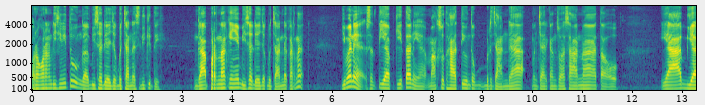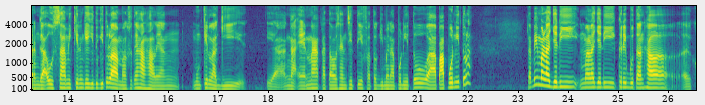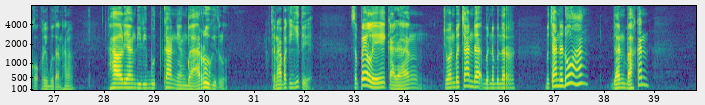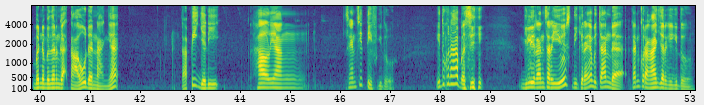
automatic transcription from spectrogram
orang-orang di sini tuh nggak bisa diajak bercanda sedikit deh nggak pernah kayaknya bisa diajak bercanda karena gimana ya setiap kita nih ya maksud hati untuk bercanda mencarikan suasana atau ya biar nggak usah mikirin kayak gitu gitulah maksudnya hal-hal yang mungkin lagi ya nggak enak atau sensitif atau gimana pun itu apa pun itulah. Tapi malah jadi malah jadi keributan hal eh, kok keributan hal hal yang diributkan yang baru gitu loh. Kenapa kayak gitu ya? Sepele kadang cuman bercanda bener-bener bercanda doang. Dan bahkan bener-bener nggak tahu dan nanya tapi jadi hal yang sensitif gitu loh. Itu kenapa sih? Giliran serius dikiranya bercanda. Kan kurang ajar kayak gitu.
